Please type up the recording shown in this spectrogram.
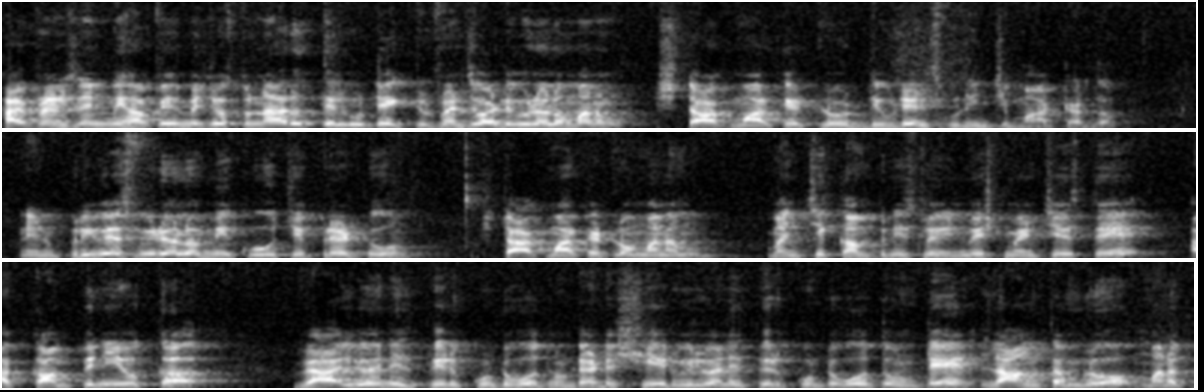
హాయ్ ఫ్రెండ్స్ నేను మీ హఫీజ్. మీరు చూస్తున్నారు తెలుగు టెక్ టూ ఫ్రెండ్స్ వాటి వీడియోలో మనం స్టాక్ మార్కెట్లో డివిడెండ్స్ గురించి మాట్లాడదాం. నేను ప్రీవియస్ వీడియోలో మీకు చెప్పినట్టు స్టాక్ మార్కెట్లో మనం మంచి కంపెనీస్లో ఇన్వెస్ట్మెంట్ చేస్తే ఆ కంపెనీ యొక్క వాల్యూ అనేది పెరుక్కుంటూ పోతుంటాయి. అంటే షేర్ విలువ అనేది పెరుక్కుంటూ పోతూ ఉంటే లాంగ్ టర్మ్లో మనకు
